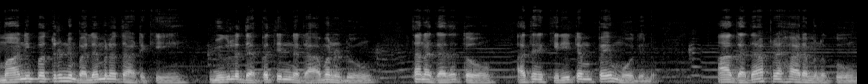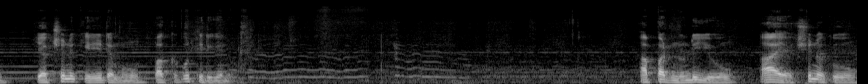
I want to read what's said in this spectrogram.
మానిభద్రుని బలముల దాటికి మిగులు దెబ్బతిన్న రావణుడు తన గదతో అతని కిరీటంపై మోదెను. ఆ గదా ప్రహారమునకు యక్షుని కిరీటము పక్కకు తిరిగెను. అప్పటి నుండి ఆ యక్షునకు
